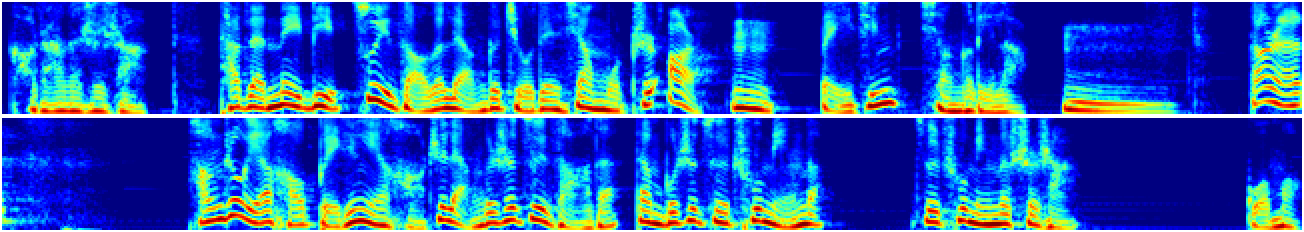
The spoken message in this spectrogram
考察的是啥？他在内地最早的两个酒店项目之二，嗯北京香格里拉。嗯当然，杭州也好，北京也好，这两个是最早的，但不是最出名的。最出名的是啥？国贸，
